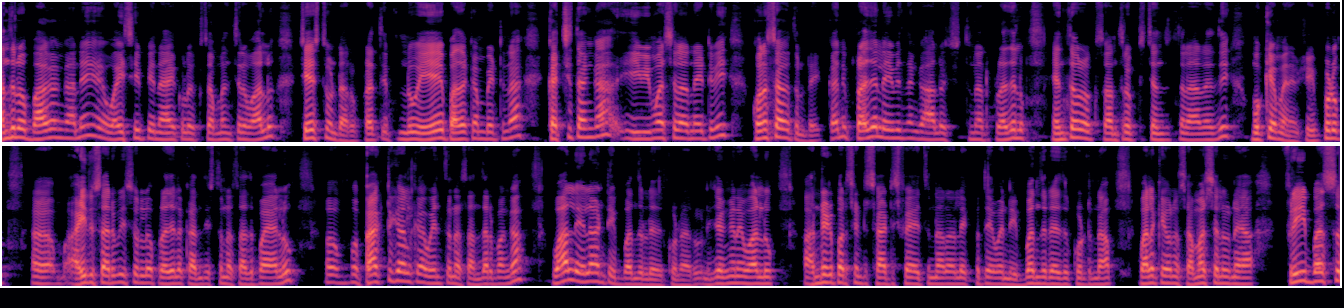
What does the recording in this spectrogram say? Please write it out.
అందులో భాగంగానే వైసీపీ నాయకులకు సంబంధించిన వాళ్ళు చేస్తుంటారు. ప్రతి నువ్వు ఏ పథకం పెట్టినా ఖచ్చితంగా ఈ విమర్శలు అనేటివి కొనసాగుతుంటాయి. కానీ ప్రజలు ఏ విధంగా ఆలోచిస్తున్నారు? ప్రజలు ఎంతవరకు సంతృప్తి చెందుతున్నారు అనేది ముఖ్యమైన విషయం. ఇప్పుడు ఐదు సర్వీసుల్లో ప్రజలకు అందిస్తున్న సదుపాయాలు ప్రాక్టికల్గా వెళ్తున్న సందర్భంగా వాళ్ళు ఎలాంటి ఇబ్బందులు ఎదుర్కొన్నారు? నిజంగానే వాళ్ళు హండ్రెడ్ పర్సెంట్ సాటిస్ఫై అవుతున్నారా? లేకపోతే ఏమైనా ఇబ్బందులు ఎదుర్కొంటున్నా వాళ్ళకి ఏమైనా సమస్యలు ఉన్నాయా? ఫ్రీ బస్సు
